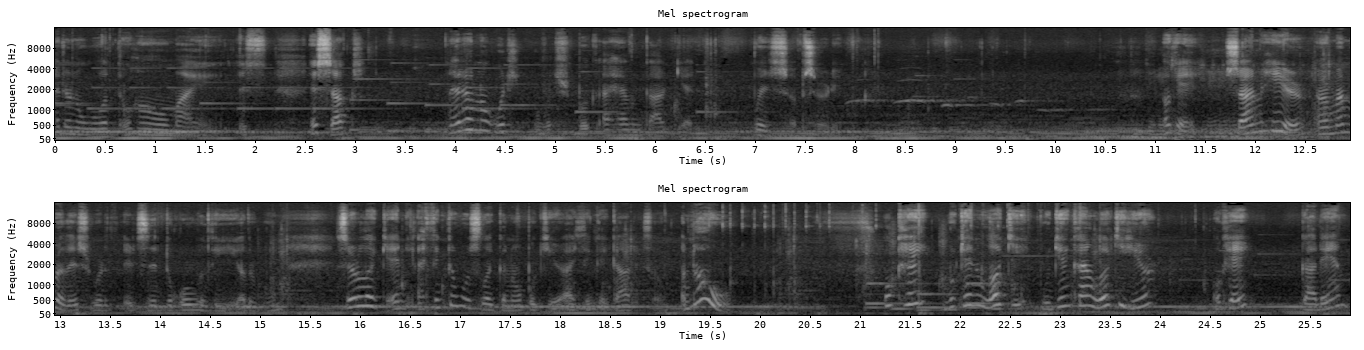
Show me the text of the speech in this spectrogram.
I don't know what the, oh my, this, this sucks. I don't know which, which book I haven't got yet, but it's absurd. Okay, so I'm here. I remember this, where it's the door with the other room. Is there like any, I think there was like a notebook here. I think I got it though. Oh, no! Okay, we're getting lucky. We're getting kind of lucky here. Okay, goddamn.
